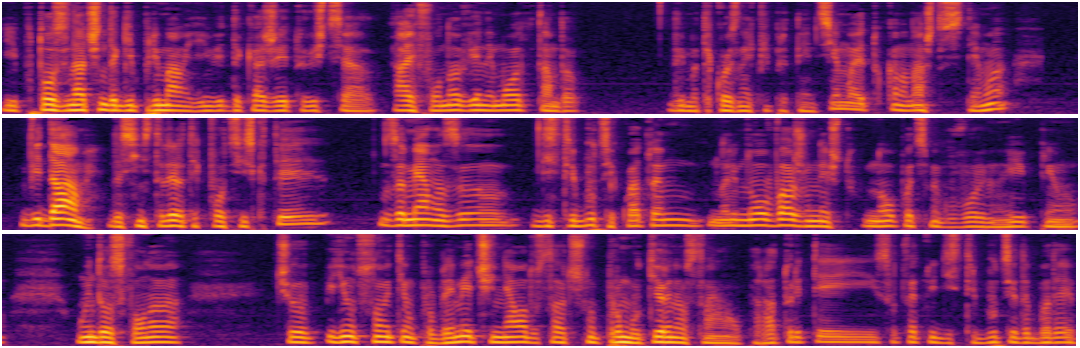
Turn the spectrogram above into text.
И по този начин да ги примаме. Един вид да каже, ето вижте сега iPhone, вие не можете там да, да имате кой знае какви претенции, ама ето тук на нашата система ви даваме да си инсталирате каквото си искате, замяна за дистрибуция, която е нали, много важно нещо. Много пъти сме говорили, нали, примерно Windows Phone, че един от основните му проблеми е, че няма достатъчно промотиране от страна на операторите и съответно и дистрибуция да бъде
